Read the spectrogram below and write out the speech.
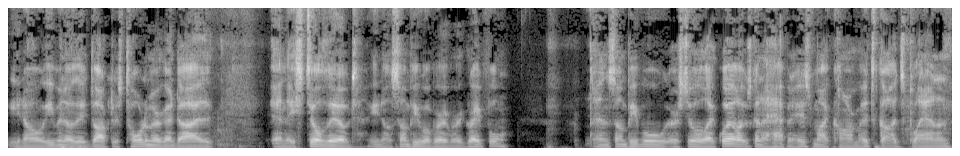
you know, even though the doctors told them they were going to die and they still lived, you know, some people are very, very grateful. And some people are still like, well, it was going to happen. It's my karma. It's God's plan. And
